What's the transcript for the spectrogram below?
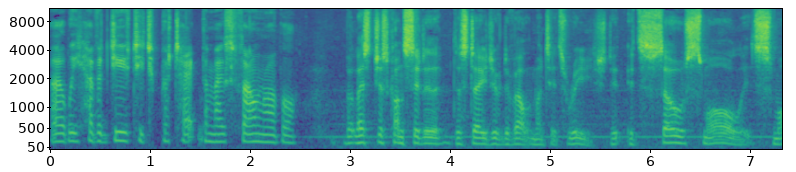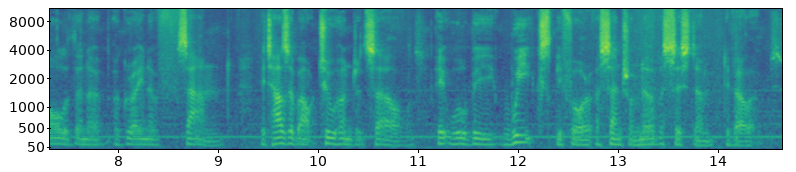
uh, we have a duty to protect the most vulnerable. But let's just consider the stage of development it's reached. It, it's so small, it's smaller than a, a grain of sand. It has about 200 cells. It will be weeks before a central nervous system develops.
